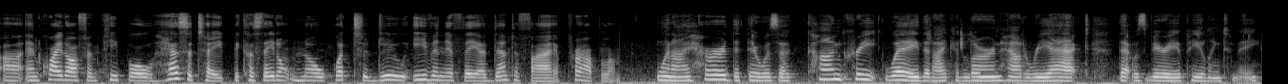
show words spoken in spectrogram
Uh, and quite often people hesitate because they don't know what to do even if they identify a problem. When I heard that there was a concrete way that I could learn how to react, that was very appealing to me.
